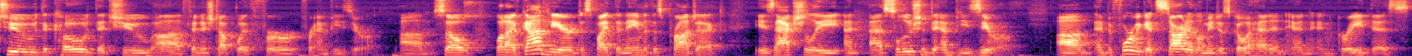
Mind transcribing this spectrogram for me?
to the code that you uh, finished up with for, for MP0. Um, so what I've got here, despite the name of this project, is actually an, a solution to MP0. Um, and before we get started, let me just go ahead and, and, and grade this.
